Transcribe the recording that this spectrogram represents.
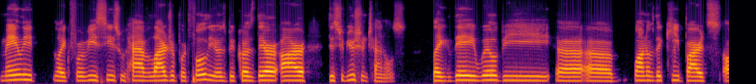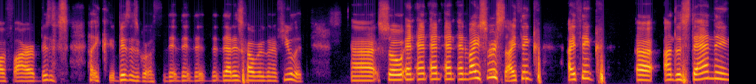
mainly like for VCs who have larger portfolios because there are distribution channels. Like they will be uh, uh, one of the key parts of our business, like business growth. The, the, the, that is how we're going to fuel it. Uh, so and, and and and and vice versa. I think I think uh, understanding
